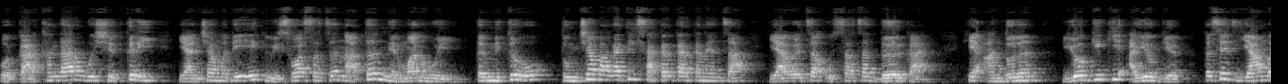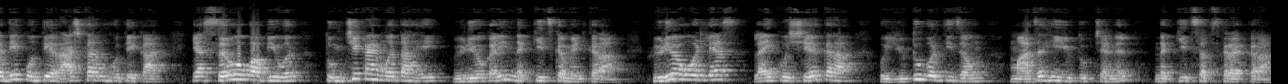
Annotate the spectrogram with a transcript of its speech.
व कारखानदार व शेतकरी यांच्यामध्ये एक विश्वासाचं नातं निर्माण होईल. तर मित्र हो तुमच्या भागातील साखर कारखान्यांचा यावेळचा उसाचा दर काय? हे आंदोलन योग्य की अयोग्य तसेच यामध्ये कोणते राजकारण होते काय या सर्व बाबीवर तुमचे काय मत आहे व्हिडिओ खाली नक्कीच कमेंट करा. व्हिडिओ आवडल्यास लाईक व शेअर करा व युट्यूब वरती जाऊन माझं हे युट्यूब चॅनल नक्कीच सबस्क्राईब करा.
